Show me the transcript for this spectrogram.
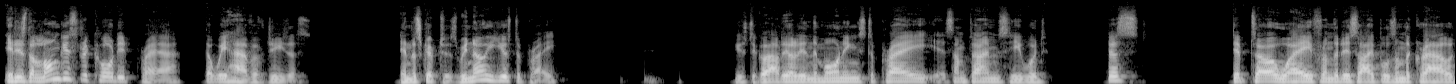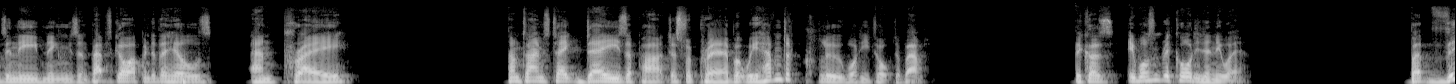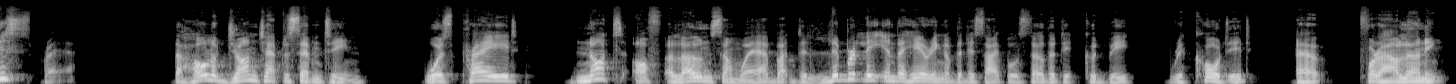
It is the longest recorded prayer that we have of Jesus in the scriptures. We know he used to pray used to go out early in the mornings to pray. Sometimes he would just tiptoe away from the disciples and the crowds in the evenings and perhaps go up into the hills and pray. Sometimes take days apart just for prayer, but we haven't a clue what he talked about because it wasn't recorded anywhere. But this prayer, the whole of John chapter 17, was prayed not off alone somewhere, but deliberately in the hearing of the disciples so that it could be recorded uh, for our learning.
